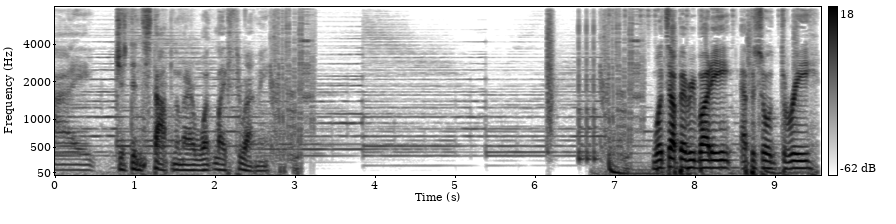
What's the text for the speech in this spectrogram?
I just didn't stop no matter what life threw at me. What's up, everybody? Episode three,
